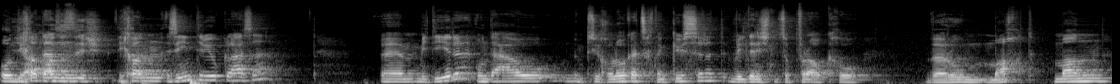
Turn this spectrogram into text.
Und ich Ja, habe dann also ist- ich habe ein Interview gelesen ähm, mit ihr und auch ein Psychologe hat sich dann geäußert, weil dann ist dann so die Frage gekommen, warum macht man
